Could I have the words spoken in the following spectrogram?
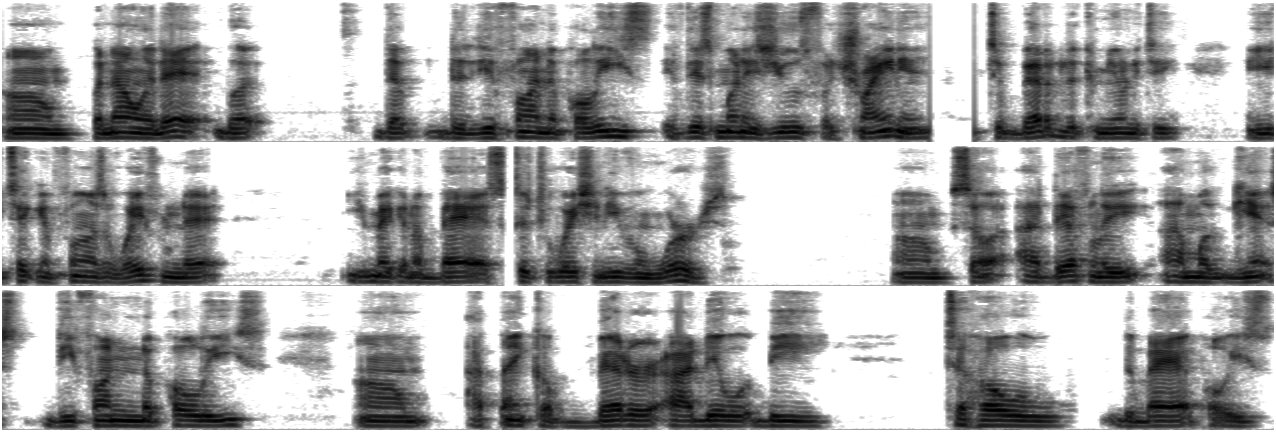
Um, but not only that, but the, the defund the police, if this money is used for training to better the community and you're taking funds away from that, you're making a bad situation even worse. Um, so I definitely I'm against defunding the police. Um, I think a better idea would be to hold the bad police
